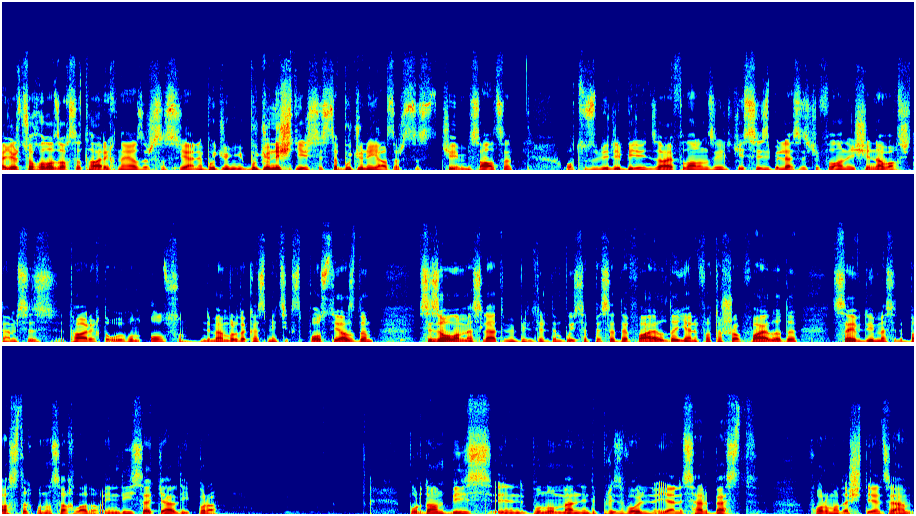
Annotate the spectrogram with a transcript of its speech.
Əgər çox olacaqsa tarix nə yazırsınız? Yəni bu gün bu gün işləyirsinizsə, bu günü yazırsınız ki, misal üçün 31-i 1-ci ay filanıncı il ki, siz biləsiniz ki, filan işi nə vaxt işləmisiniz, tarix də uyğun olsun. İndi mən burada cosmetics post yazdım. Sizə olan məsləhətimi bildirdim. Bu isə PSD fayldır, yəni Photoshop faylıdır. Save düyməsini bastıq, bunu saxladıq. İndi isə gəldik bura. Buradan biz bunu mən indi prizvolni, yəni sərbəst formada işləyəcəm.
